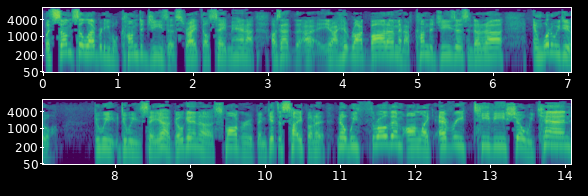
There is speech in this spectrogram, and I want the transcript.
but some celebrity will come to Jesus, right? They'll say, "Man, I, I was at the, I, you know, I hit rock bottom, and I've come to Jesus, and da da da." And what do we do? Do we do we say yeah go get in a small group and get disciple on it? No we throw them on like every tv show we can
